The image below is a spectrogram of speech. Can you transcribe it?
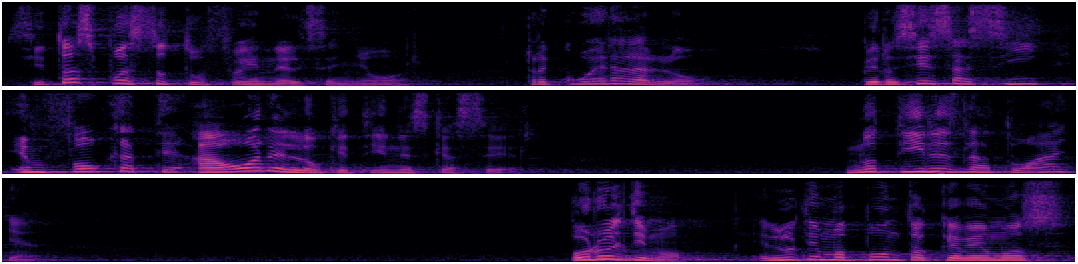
Si tú has puesto tu fe en el Señor, recuérdalo. Pero si es así, enfócate ahora en lo que tienes que hacer. No tires la toalla. Por último, el último punto que vemos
